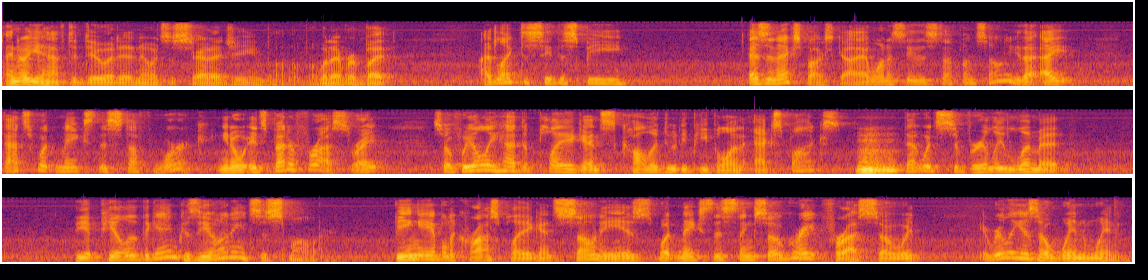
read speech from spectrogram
I know you have to do it. I know it's a strategy and blah blah blah, whatever. But I'd like to see this be, as an Xbox guy, I want to see this stuff on Sony. That I, that's what makes this stuff work. You know, it's better for us, right? So if we only had to play against Call of Duty people on Xbox, Mm-hmm. that would severely limit the appeal of the game because the audience is smaller. Being able to crossplay against Sony is what makes this thing so great for us. So it, it really is a win-win.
